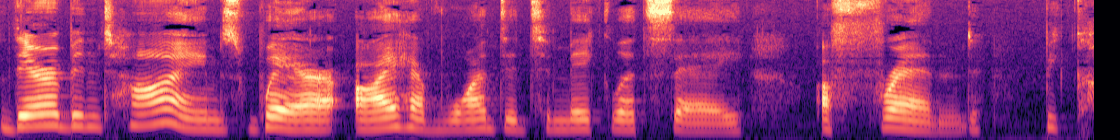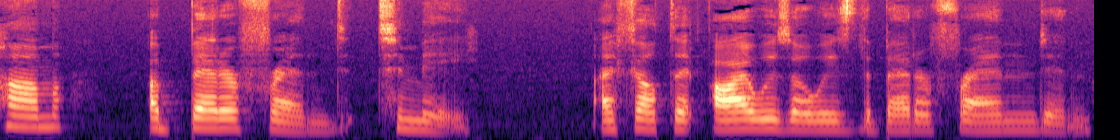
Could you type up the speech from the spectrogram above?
there have been times where I have wanted to make, let's say, a friend become a better friend to me. I felt that I was always the better friend and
